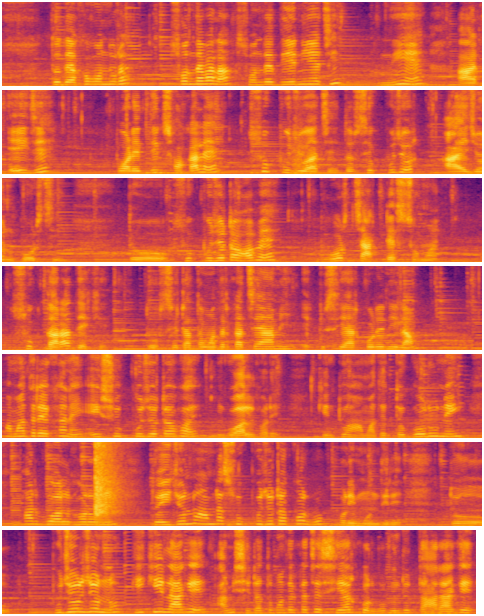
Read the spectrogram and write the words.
তো দেখো বন্ধুরা, সন্ধ্যাবেলা সন্ধে দিয়ে নিয়েছি, নিয়ে আর এই যে পরের দিন সকালে সুখ পুজো আছে, তো সুখ পুজোর আয়োজন করছি। তো সুখ পুজোটা হবে ভোর চারটের সময়, শুকতারা দেখে। তো সেটা তোমাদের কাছে আমি একটু শেয়ার করে নিলাম। আমাদের এখানে এই সুখ পুজোটা হয় গোয়াল ঘরে কিন্তু আমাদের তো গরু নেই আর গোয়াল ঘরও নেই। তো এই জন্য আমরা সুখ পুজোটা করব হরি মন্দিরে। তো পুজোর জন্য কি কি লাগে আমি সেটা তোমাদের কাছে শেয়ার করব, কিন্তু তার আগে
